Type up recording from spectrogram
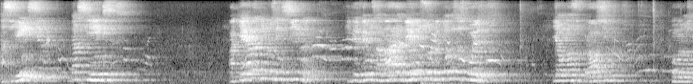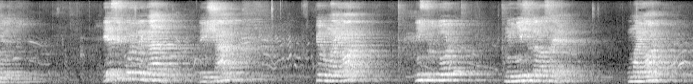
A ciência das ciências. Aquela que nos ensina que devemos amar a Deus sobre todas as coisas e ao nosso próximo como a nós mesmos. Esse foi o legado deixado pelo maior instrutor no início da nossa era, o maior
